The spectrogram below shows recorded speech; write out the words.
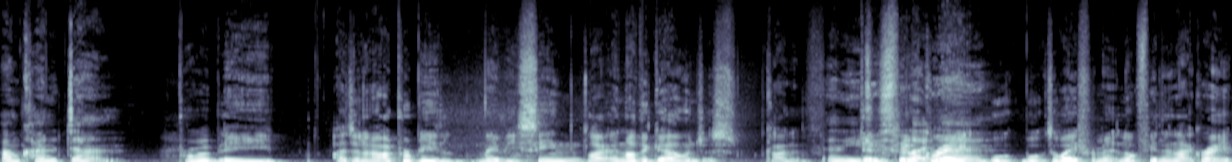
I'm kind of done? Probably, I don't know. I'd probably maybe seen like another girl and just kind of And you didn't feel like, great. no. Walk, walked away from it, not feeling that great.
